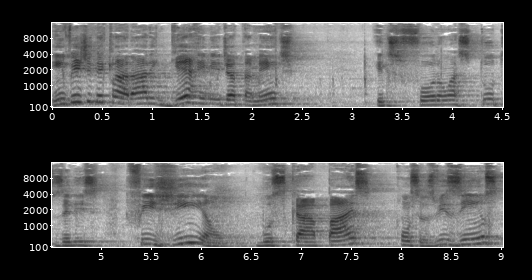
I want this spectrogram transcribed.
Em vez de declararem guerra imediatamente, eles foram astutos, eles fingiam buscar a paz com seus vizinhos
